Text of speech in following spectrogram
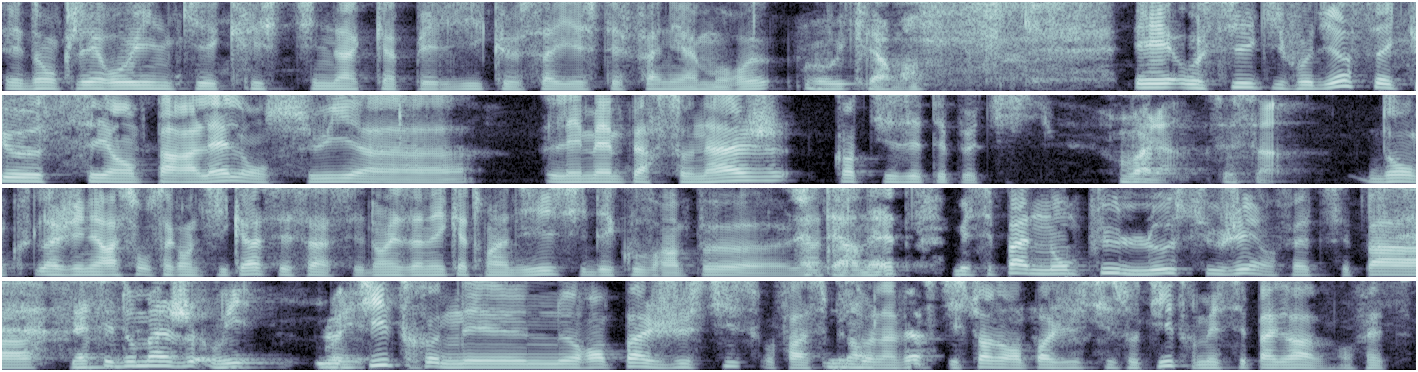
Et donc l'héroïne qui est Christina Capelli, que ça y est, Stéphane est amoureux. Oui, clairement. Et aussi qu'il faut dire, c'est que c'est en parallèle, on suit euh, les mêmes personnages quand ils étaient petits. Voilà, c'est ça. Donc la génération 56K, c'est ça, c'est dans les années 90, ils découvrent un peu euh, l'internet, mais c'est pas non plus le sujet en fait, c'est pas. Là, c'est dommage, oui. Le oui. titre ne rend pas justice, enfin c'est plutôt l'inverse, l'histoire ne rend pas justice au titre, mais c'est pas grave en fait.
